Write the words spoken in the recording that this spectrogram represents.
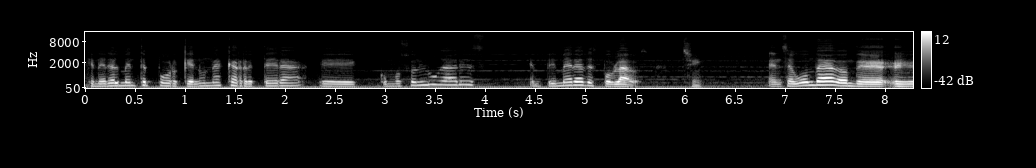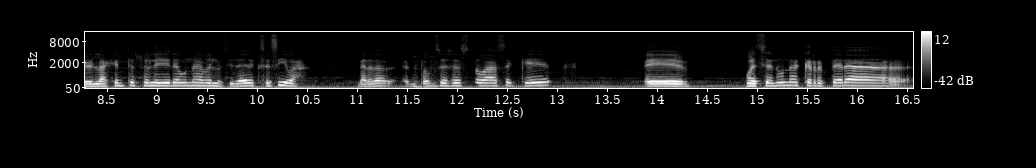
generalmente porque en una carretera, eh, como son lugares, en primera despoblados. Sí. En segunda, donde eh, la gente suele ir a una velocidad excesiva, ¿verdad? Entonces esto hace que, pues en una carretera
